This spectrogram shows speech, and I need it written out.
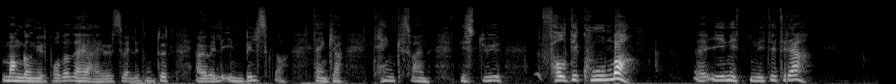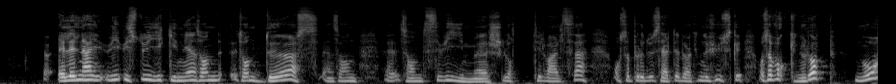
mange ganger på det. Det høres veldig dumt ut. Jeg er jo veldig innbilsk, da. tenker jeg. Tenk, Svein, hvis du falt i koma eh, i 1993 Eller nei, hvis du gikk inn i en sånn, sånn døs, en sånn, eh, sånn svimeslått tilværelse, og så produserte bøkene du husker, og så våkner du opp nå!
